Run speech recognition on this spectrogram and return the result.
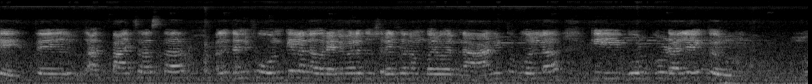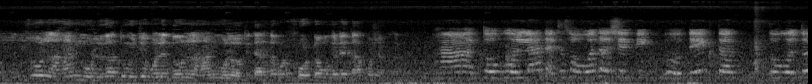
होते ते पाच वाजता त्यांनी फोन केला नवऱ्याने मला दुसऱ्याच्या नंबरवर ना आणि तो बोलला की बोट बुडाले करून जो लहान मुलगा तुम्ही जे बोलले दोन लहान मुलं होती त्याचा कोण फोटो वगैरे दाखवू शकता? हा तो बोलला त्याच्यासोबत असेल ती बहुतेक तर तो बोलतो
